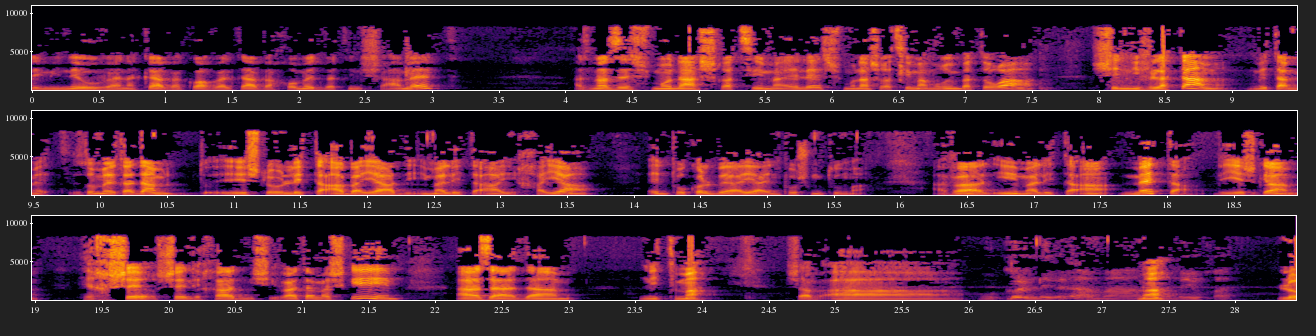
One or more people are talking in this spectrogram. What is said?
למיניהו והנקה והכוח והלטה והחומד והתנשמת. אז מה זה שמונה השרצים האלה? שמונה שרצים האמורים בתורה, שנבלתם מטמאת. זאת אומרת, אדם יש לו לטאה ביד, אם הלטאה היא חיה, אין פה כל בעיה, אין פה שום טומאה. אבל אם הלטאה מתה, ויש גם הכשר של אחד משבעת המשקיעים, אז האדם נטמע. עכשיו, ה... הוא כל נראה, מה מיוחד? לא,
